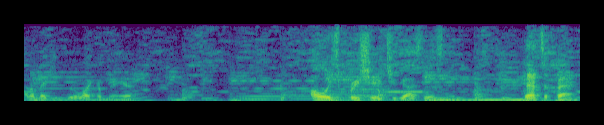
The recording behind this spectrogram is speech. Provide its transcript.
I don't make you feel like a man. Always appreciate you guys listening. That's a fact.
